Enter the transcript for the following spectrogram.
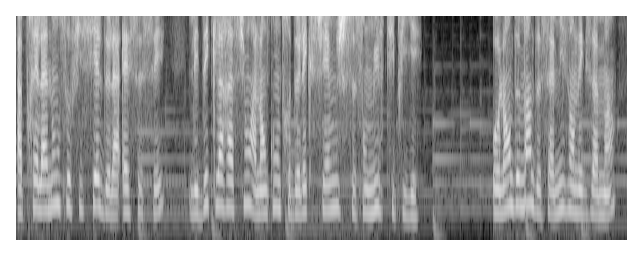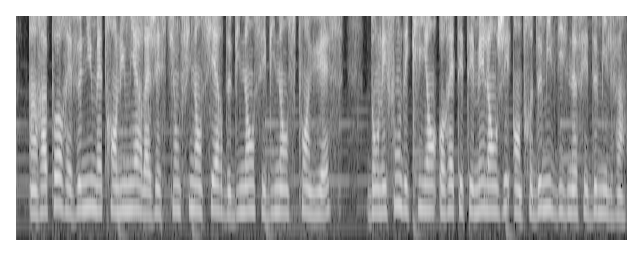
Après l'annonce officielle de la SEC, les déclarations à l'encontre de l'exchange se sont multipliées. Au lendemain de sa mise en examen, un rapport est venu mettre en lumière la gestion financière de Binance et Binance.us, dont les fonds des clients auraient été mélangés entre 2019 et 2020.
